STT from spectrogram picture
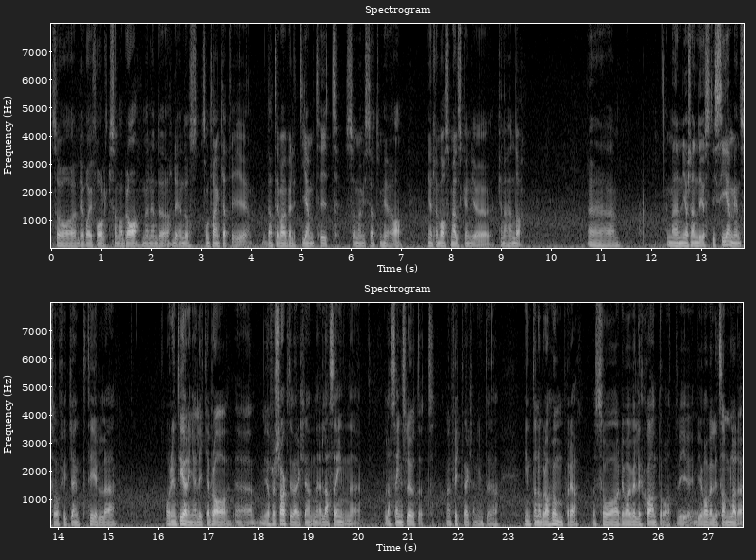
så det var ju folk som var bra men ändå hade ändå som tanke att, vi, att det var väldigt jämnt hit. Så man visste att ja, egentligen vad som helst kunde ju kunna hända. Uh, men jag kände just i semin så fick jag inte till uh, orienteringen lika bra. Eh, jag försökte verkligen läsa in, eh, läsa in slutet men fick verkligen inte, inte något bra hum på det. Så det var väldigt skönt då att vi, vi var väldigt samlade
